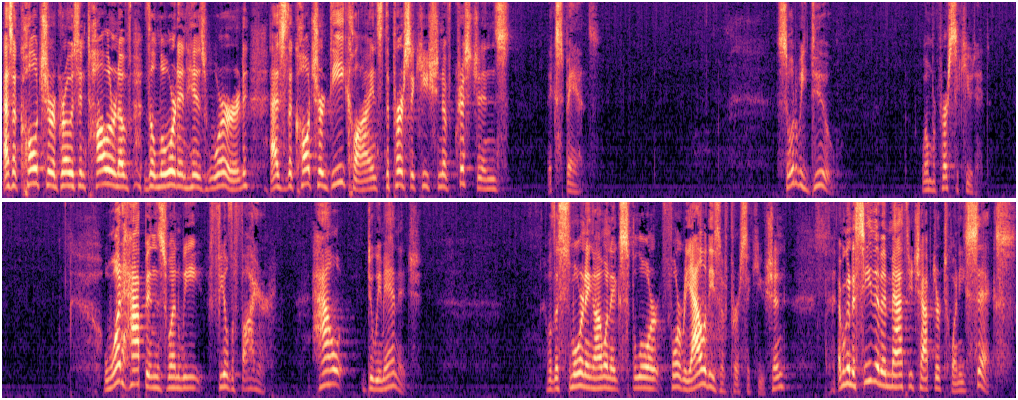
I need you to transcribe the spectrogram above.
as a culture grows intolerant of the Lord and His Word, as the culture declines, the persecution of Christians expands. So, what do we do when we're persecuted? What happens when we feel the fire? How do we manage? Well, this morning I want to explore four realities of persecution and we're going to see them in Matthew chapter 26.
